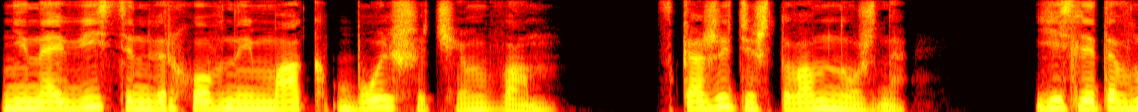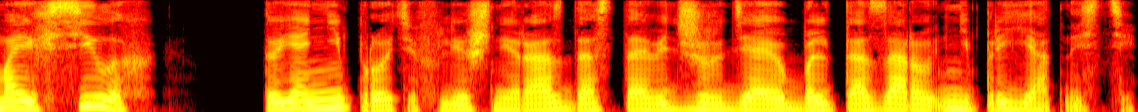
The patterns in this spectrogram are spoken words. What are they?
ненавистен верховный маг больше, чем вам. Скажите, что вам нужно — если это в моих силах, то я не против лишний раз доставить жердяю Бальтазару неприятности.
